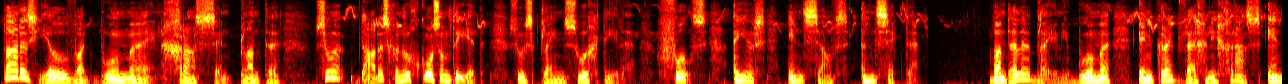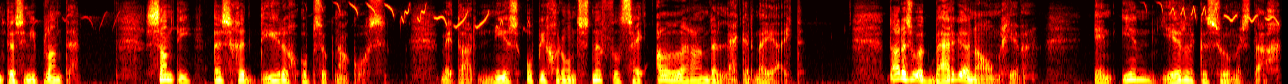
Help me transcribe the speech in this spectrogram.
Daar is heel wat bome en gras en plante, so daar is genoeg kos om te eet, soos klein soogdiere, voëls, eiers en selfs insekte. Want hulle bly in die bome en kruip weg in die gras en tussen die plante. Santi is gedurig op soek na kos. Met haar neus op die grond snuffel sy allerlei lekkernye uit. Daar is ook berge in haar omgewing. En een heerlike somersdag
